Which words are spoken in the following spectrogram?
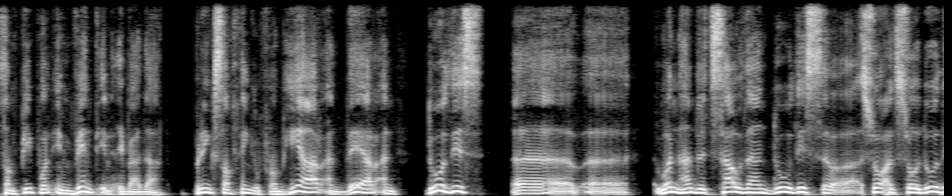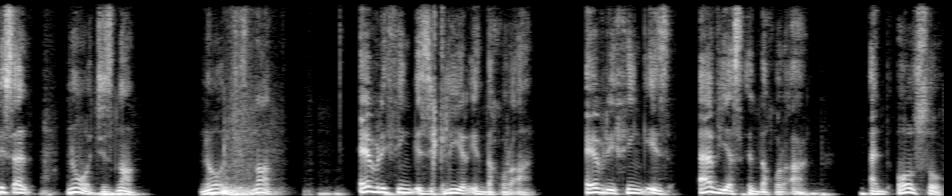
some people invent in ibadat bring something from here and there and do this uh, uh, 100,000 do this uh, so and so do this and no it is not no it is not everything is clear in the Quran everything is obvious in the Quran and also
